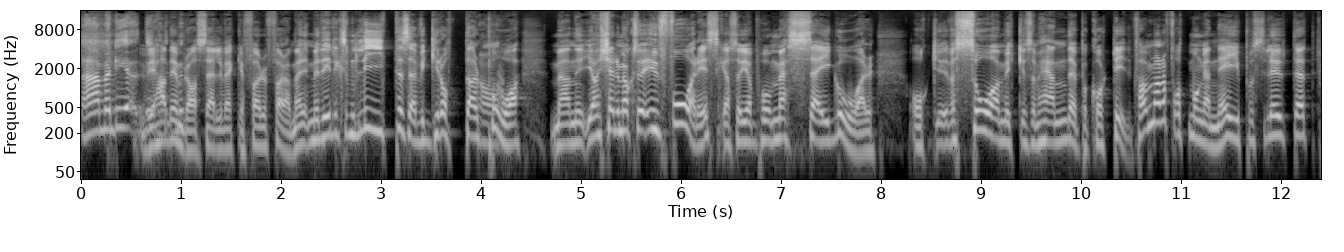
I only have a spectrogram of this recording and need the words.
Nej, men det, Vi det, hade en men- bra säljvecka förra, förra men, men det är liksom lite så här, vi grottar Ja. på. Men jag känner mig också euforisk. Alltså jag var på mässa igår och det var så mycket som hände på kort tid. För man har fått många nej på slutet.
